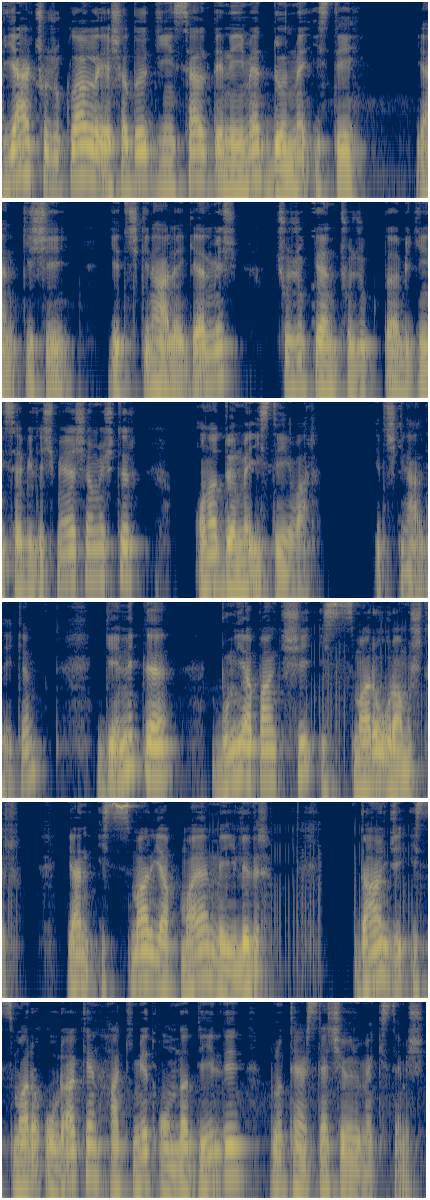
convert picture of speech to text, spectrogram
diğer çocuklarla yaşadığı cinsel deneyime dönme isteği. Yani kişi yetişkin hale gelmiş, çocukken çocukta bir cinsel birleşme yaşamıştır. Ona dönme isteği var yetişkin haldeyken. Genellikle bunu yapan kişi istismara uğramıştır. Yani istismar yapmaya meyillidir. Daha önce istismara uğrarken hakimiyet onda değildi. Bunu tersine çevirmek istemiş.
